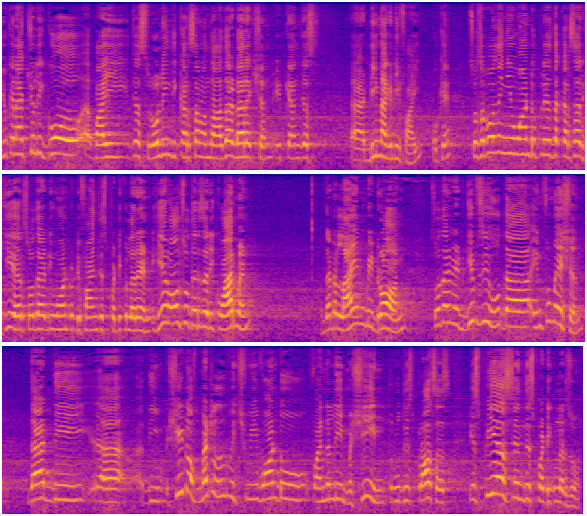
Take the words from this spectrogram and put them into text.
you can actually go uh, by just rolling the cursor on the other direction it can just uh, demagnify okay? So supposing you want to place the cursor here so that you want to define this particular end. Here also there is a requirement that a line be drawn so that it gives you the information that the uh, the sheet of metal which we want to finally machine through this process is pierced in this particular zone.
